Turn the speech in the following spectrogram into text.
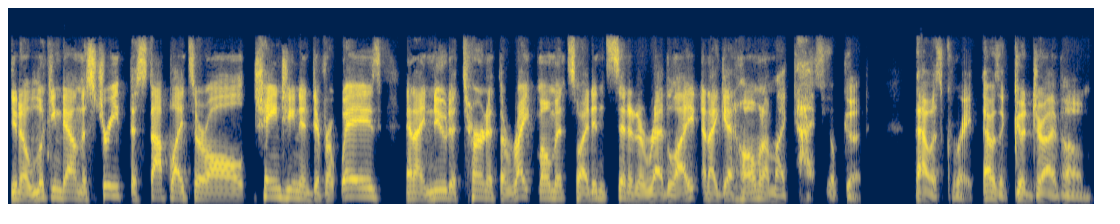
you know, looking down the street, the stoplights are all changing in different ways. And I knew to turn at the right moment. So I didn't sit at a red light. And I get home and I'm like, I feel good that was great. That was a good drive home.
